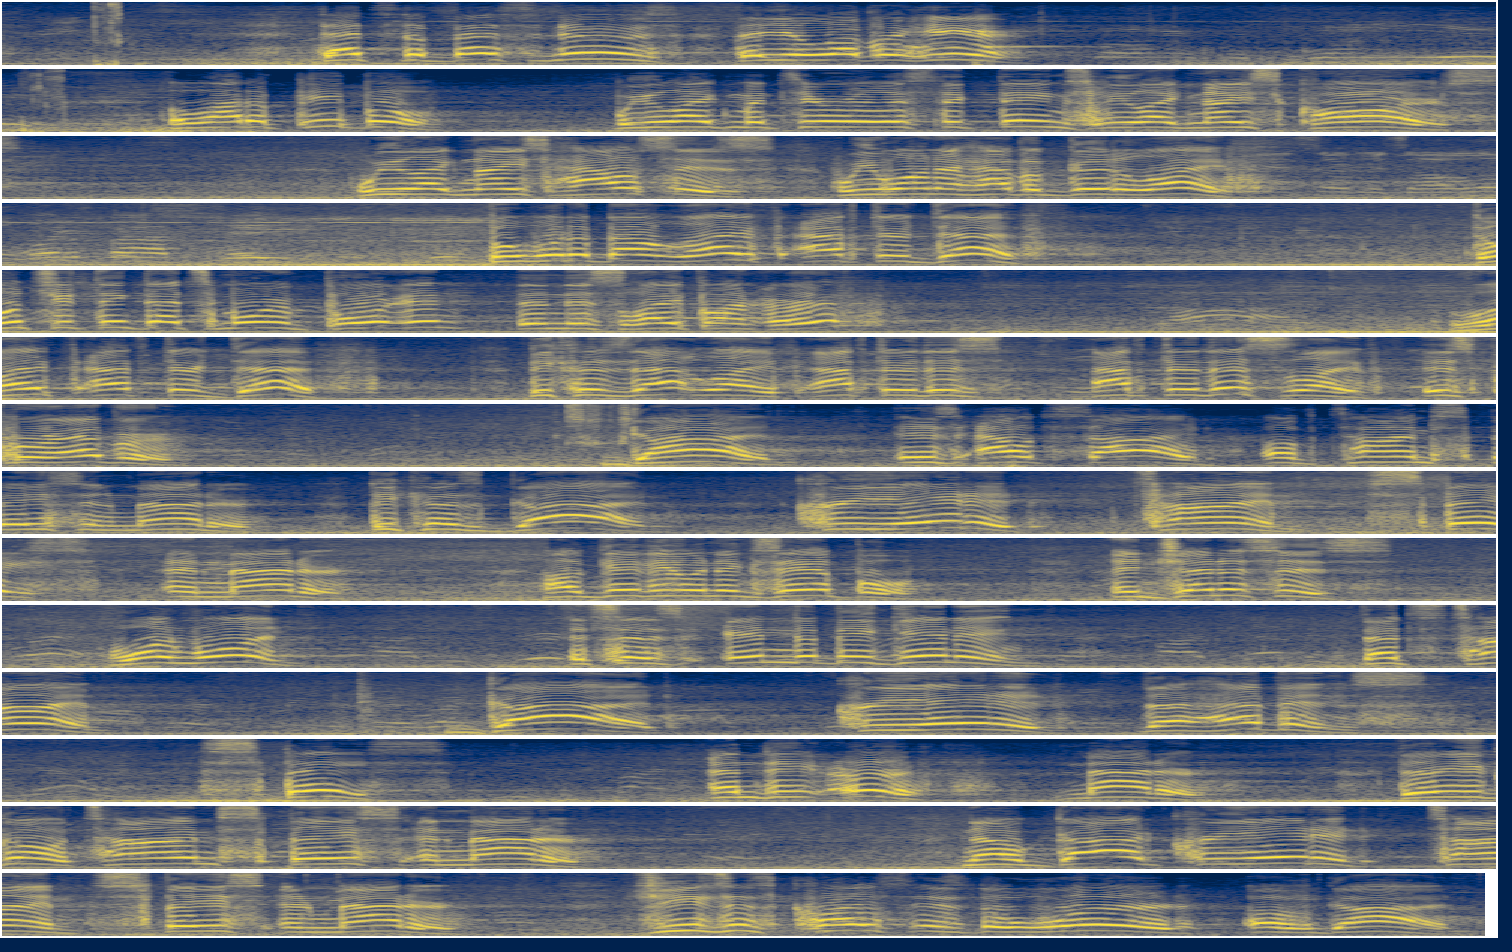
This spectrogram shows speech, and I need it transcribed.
That's the best news that you'll ever hear. A lot of people, we like materialistic things. We like nice cars. We like nice houses. We want to have a good life. But what about life after death? Don't you think that's more important than this life on earth? Life after death. Because that life after this after this life is forever. God is outside of time, space, and matter. Because God created time, space, and matter. I'll give you an example. In Genesis 1 1, it says, In the beginning, that's time. God created the heavens, space, and the earth, matter. There you go time, space, and matter. Now, God created time, space, and matter. Jesus Christ is the Word of God.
